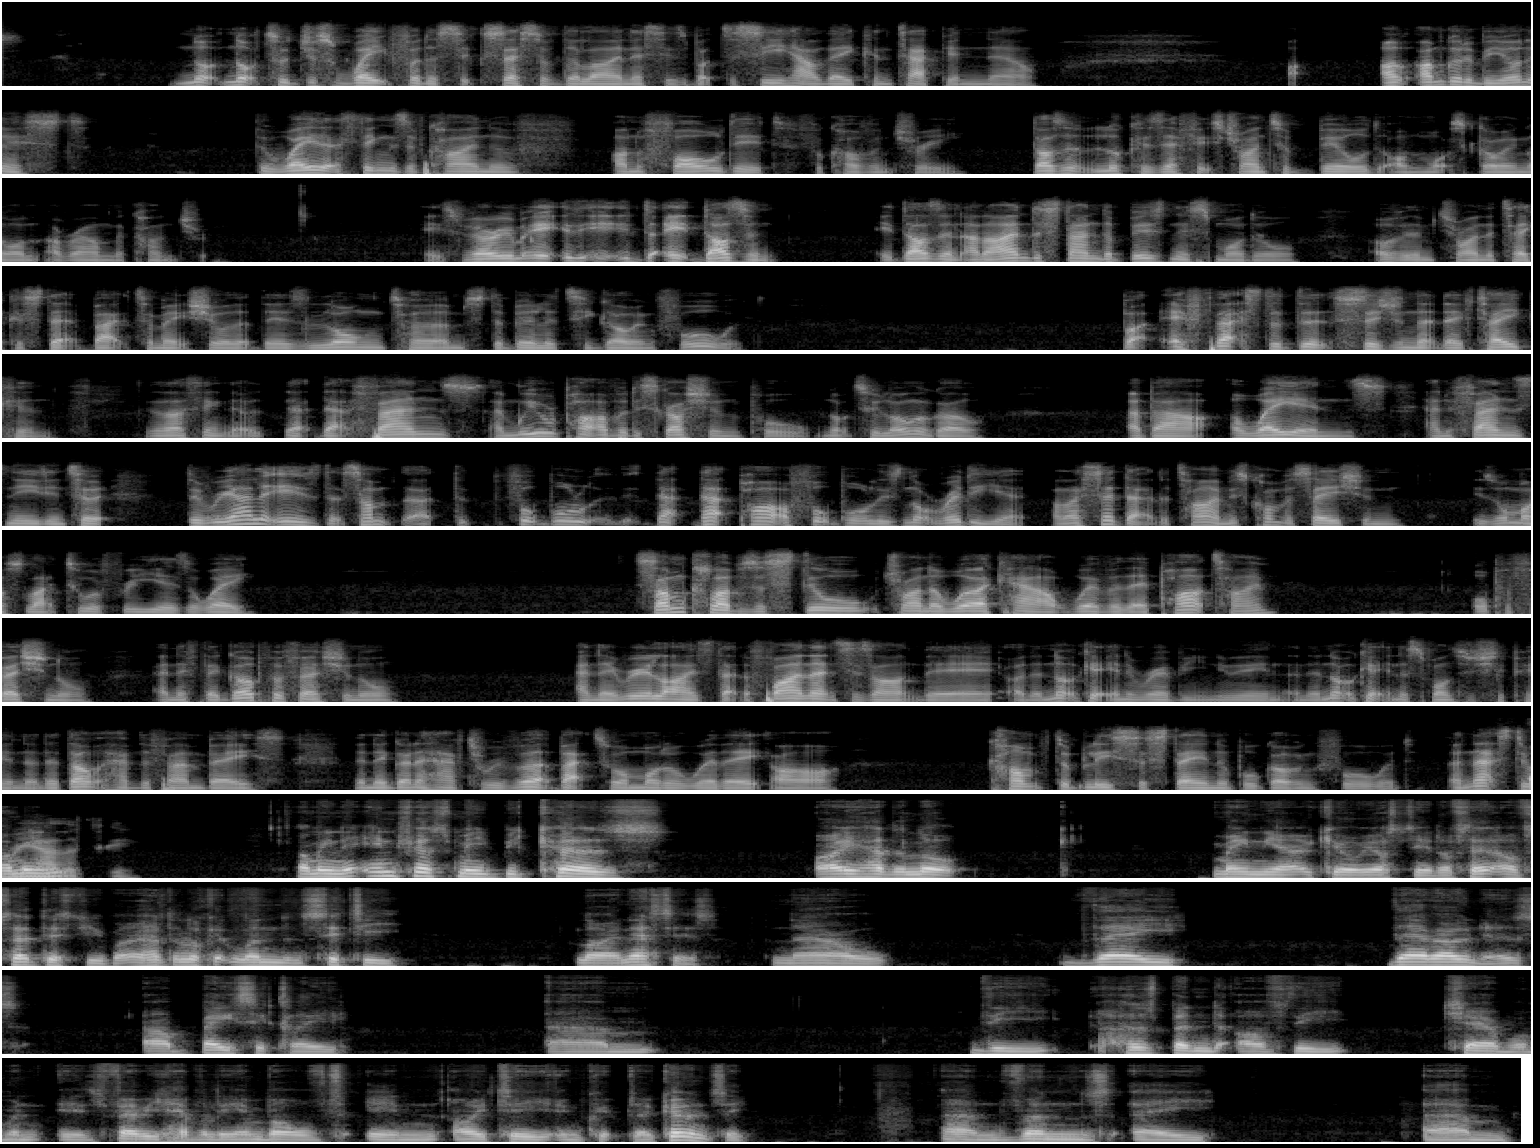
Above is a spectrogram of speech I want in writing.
Not not to just wait for the success of the Lionesses, but to see how they can tap in now. I, I'm going to be honest. The way that things have kind of unfolded for Coventry doesn't look as if it's trying to build on what's going on around the country. It's very it, it, it doesn't. It doesn't. And I understand the business model of them trying to take a step back to make sure that there's long-term stability going forward. But if that's the decision that they've taken, then I think that, that, that fans and we were part of a discussion, Paul, not too long ago, about away-ins and fans needing to. The reality is that some uh, that football that that part of football is not ready yet, and I said that at the time. This conversation is almost like two or three years away some clubs are still trying to work out whether they're part-time or professional and if they go professional and they realize that the finances aren't there or they're not getting the revenue in and they're not getting the sponsorship in and they don't have the fan base then they're going to have to revert back to a model where they are comfortably sustainable going forward and that's the I mean- reality I mean, it interests me because I had a look mainly out of curiosity, and I've said I've said this to you, but I had to look at London City Lionesses. Now, they their owners are basically um, the husband of the chairwoman is very heavily involved in IT and cryptocurrency, and runs a um,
